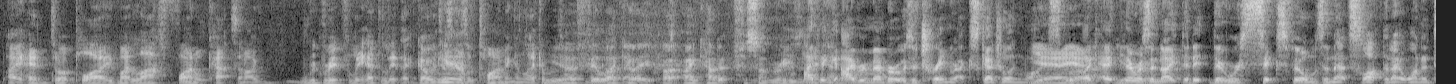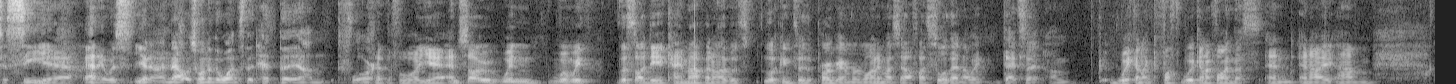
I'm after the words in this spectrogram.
I had to apply my last final cuts, and I regretfully had to let that go just Yeah. because of timing and lack of Yeah, I feel like that kind of thing. I, I, I cut it for some reason. I think I remember it was a train wreck scheduling wise. Yeah, yeah. Like I- Yeah. there was a night that it, there were six films in that slot that I wanted to see. Yeah. and it was you know, and that was one of the ones that hit the um, floor. hit the floor. Yeah, and so when when we this idea came up and I was looking through the program, reminding myself, I saw that and I went, "That's it. I'm where can I where can I find this?" And and I um.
